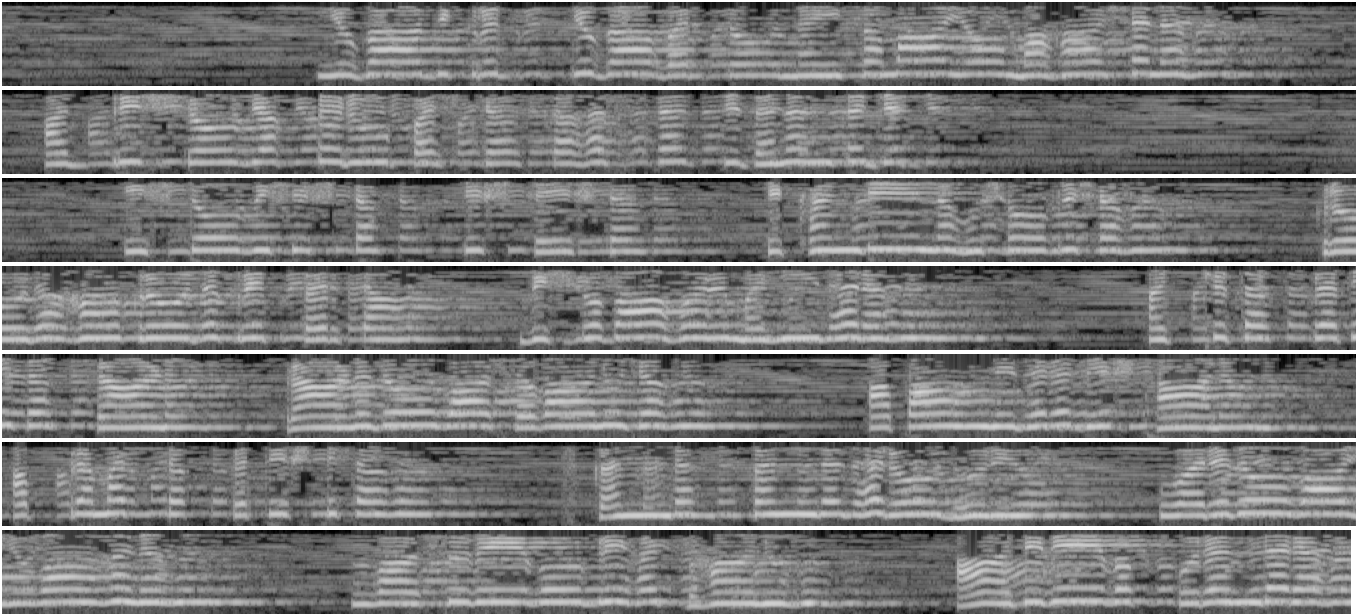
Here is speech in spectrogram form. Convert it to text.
युगादिकृद्युगावर्तो नैकमायो महाशनः अदृश्यो व्यक्तरूपश्च सहस्रचिदनन्तजि इष्टो विशिष्ट शिष्टेष्ट शिखण्डी नहुषो वृषः। क्रोधः क्रोधकृत्कर्ता विश्वबाहुर्महीधरः। अच्युतः प्रतितः प्राण प्राणदो वासवानुजः अपाम्निधरधिष्ठानम् अप्रमत्तप्रतिष्ठितः। स्कन्दः स्कन्दधरो धुर्यो वरदो वायुवाहनः। वासुदेवो बृहद्भानुः आदिदेवः पुरन्दरः।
